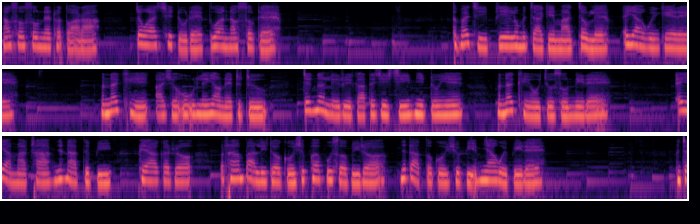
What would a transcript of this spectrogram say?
နောက်ဆုပ်ဆုပ်နဲ့ထွက်သွားတာ ကျုပ်အားချစ်တူတယ်သူကနောက်ဆုပ်တယ်တပတ်ကြီးပြေးလို့မကြခင်မှာကျုပ်လဲအဲ့ရဝင်ခဲ့တယ်မနက်ခင်အာယုံဦးလင်းရောက်နေတူတူကျက်ငက်လေးတွေကတကြီးကြီးမြည်တွင်းရင်မနက်ခင်ကိုကြိုဆိုနေတယ်အဲ့ရမှာထားမျက်နှာတစ်ပြီးဖះကတော့ပထမ်းပါဠိတော်ကိုရွတ်ဖတ်ပူဆိုပြီးတော့မြတ်တာတုတ်ကိုရွတ်ပြီးအမျှဝေပေးတယ်မကြ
